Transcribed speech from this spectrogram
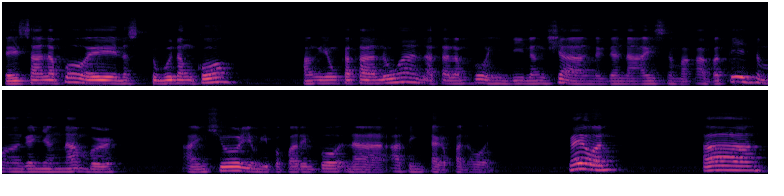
Eh sana po eh nastugunan ko ang iyong katanungan at alam ko hindi lang siya ang nagnanais na makabatid ng mga ganyang number. I'm sure yung iba pa rin po na ating tagapanood. Ngayon, ah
